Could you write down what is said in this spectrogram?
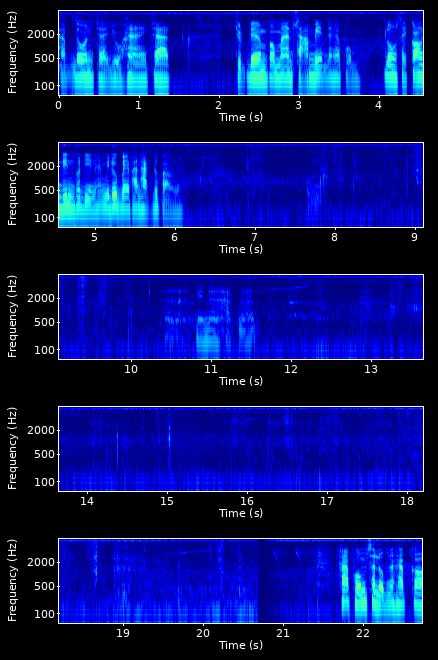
นะครับโดนจะอยู่ห่างจากจุดเดิมประมาณ 3 เมตรนะครับ ผม ลงใส่กองดินพอดีนะครับไม่รู้ใบพันหักหรือเปล่านะเอ่อไม่น่าหักนะครับครับผมสรุปนะครับก็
